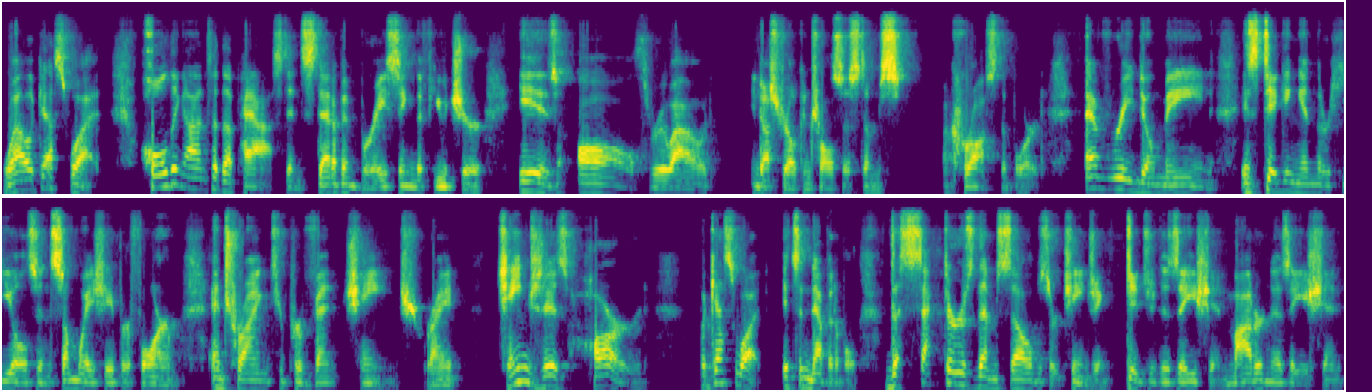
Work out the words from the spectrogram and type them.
Well, guess what? Holding on to the past instead of embracing the future is all throughout industrial control systems across the board. Every domain is digging in their heels in some way, shape, or form and trying to prevent change, right? Change is hard, but guess what? It's inevitable. The sectors themselves are changing. Digitization, modernization,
